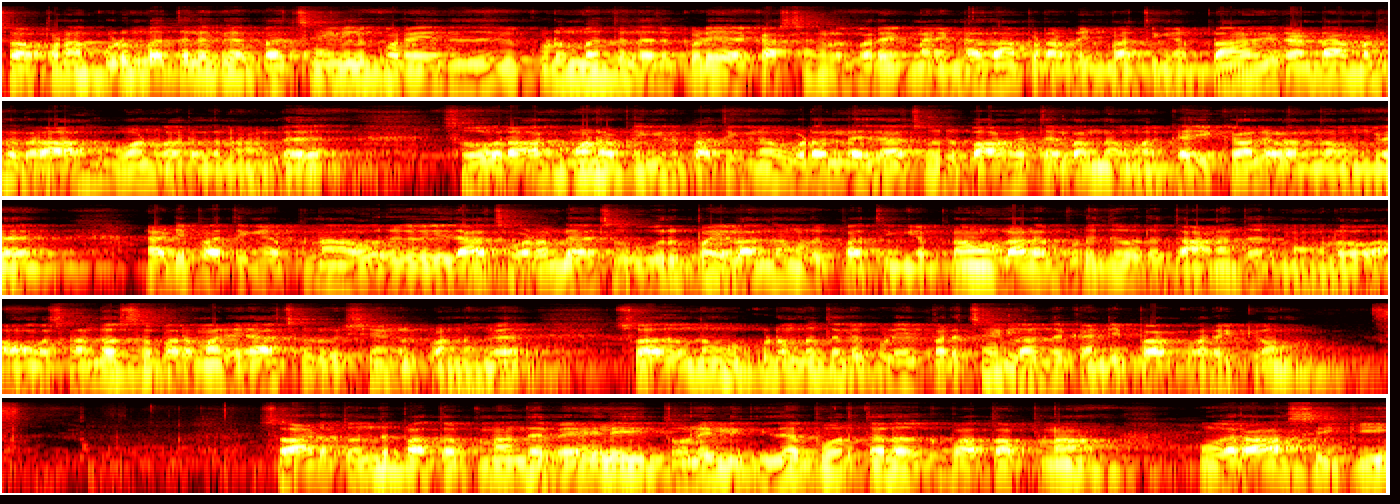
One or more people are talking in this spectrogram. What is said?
ஸோ அப்போனா குடும்பத்தில் இருக்க பிரச்சனைகள் குறையிறதுக்கு குடும்பத்தில் இருக்கக்கூடிய கஷ்டங்கள் குறைக்க நான் என்ன தான் பண்ண அப்படின்னு பார்த்தீங்க அப்படின்னா இரண்டாம் இடத்துல ராகுபான் வரதுனால ஸோ ராகுபான் அப்படிங்கிற பார்த்தீங்கன்னா உடலில் ஏதாச்சும் ஒரு பாகத்தை இழந்தவங்க கை கால் இழந்தவங்க அப்படி பார்த்தீங்க அப்படின்னா ஒரு ஏதாச்சும் உடம்புல ஏதாச்சும் உறுப்பை இழந்தவங்களுக்கு பார்த்தீங்க அப்படின்னா உங்களால் முடிஞ்ச ஒரு தான தர்மங்களோ அவங்க சந்தோஷப்படுற மாதிரி ஏதாச்சும் ஒரு விஷயங்கள் பண்ணுங்கள் ஸோ அது வந்து உங்கள் குடும்பத்தில் இருக்கக்கூடிய பிரச்சனைகளை வந்து கண்டிப்பாக குறைக்கும். ஸோ அடுத்து வந்து பார்த்தோம் அப்படின்னா வேலை தொழில் இதை பொறுத்தளவுக்கு பார்த்தோம் அப்படின்னா உங்கள் ராசிக்கு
